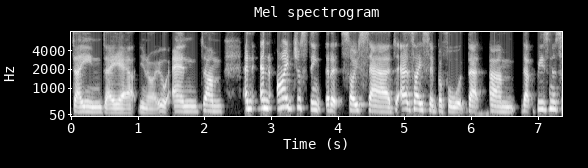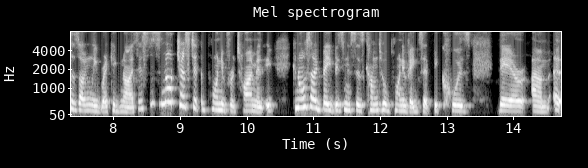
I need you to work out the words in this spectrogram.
day in day out, you know, and um and and I just think that it's so sad, as I said before, that um that businesses only recognise this is not just at the point of retirement. It can also be businesses come to a point of exit because they're um, a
